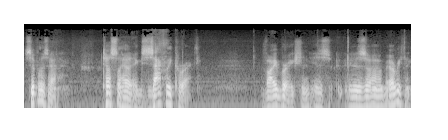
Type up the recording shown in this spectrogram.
Simple as that. Tesla had it exactly correct. Vibration is is uh, everything.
